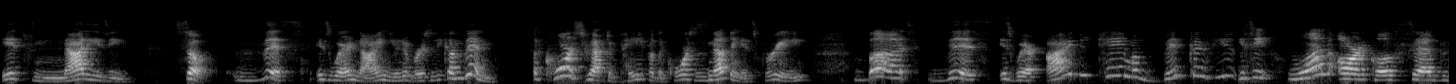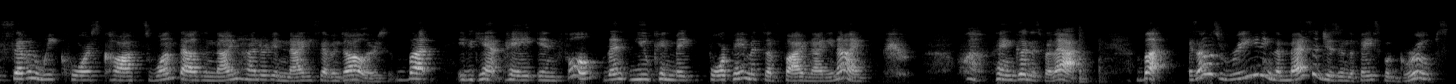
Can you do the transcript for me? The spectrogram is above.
it's not easy. So this is where Nine University comes in. Of course, you have to pay for the courses. Nothing is free. But this is where I became a bit confused. You see, one article said the seven-week course costs $1,997, but if you can't pay in full, then you can make four payments of $599. Well, thank goodness for that. But as I was reading the messages in the Facebook groups,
